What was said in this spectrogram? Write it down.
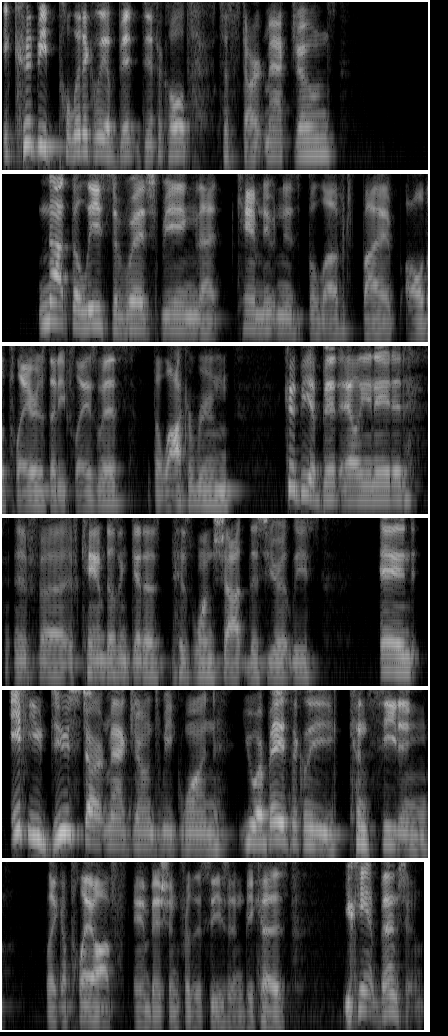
it could be politically a bit difficult to start Mac Jones. Not the least of which being that Cam Newton is beloved by all the players that he plays with. The locker room could be a bit alienated if uh, if Cam doesn't get a, his one shot this year at least. And if you do start Mac Jones week one, you are basically conceding like a playoff ambition for the season because you can't bench him.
